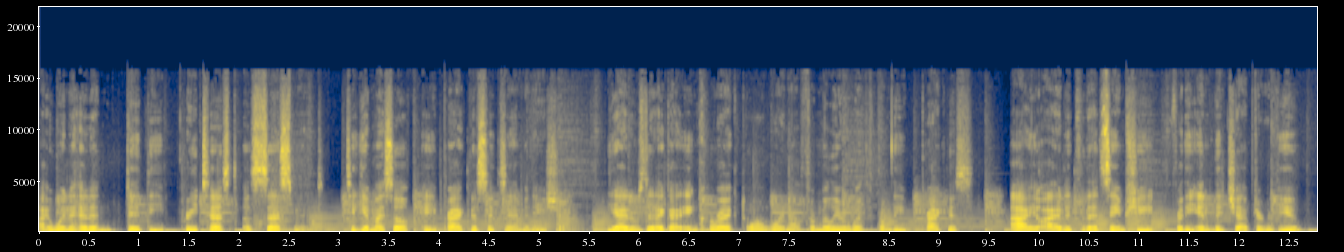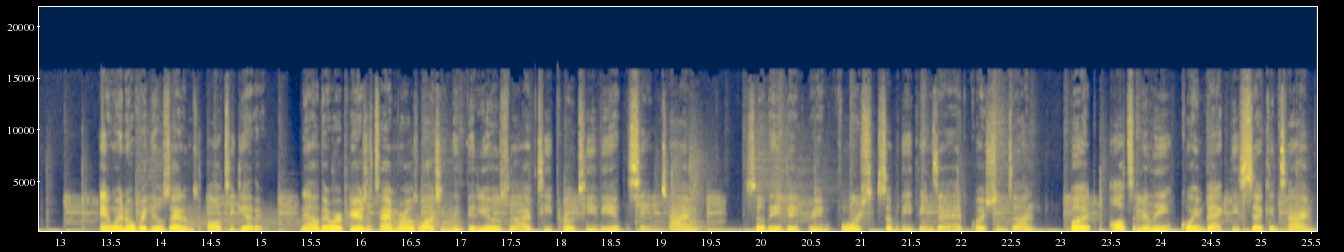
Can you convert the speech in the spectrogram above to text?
I went ahead and did the pre-test assessment to give myself a practice examination. The items that I got incorrect or were not familiar with from the practice, I added to that same sheet for the end of the chapter review and went over those items all together. Now, there were periods of time where I was watching the videos of IT Pro TV at the same time, so they did reinforce some of the things I had questions on. But ultimately, going back the second time,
